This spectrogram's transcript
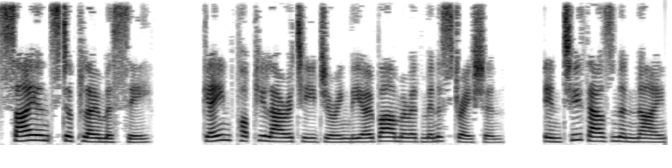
science diplomacy, gained popularity during the Obama administration. In 2009,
